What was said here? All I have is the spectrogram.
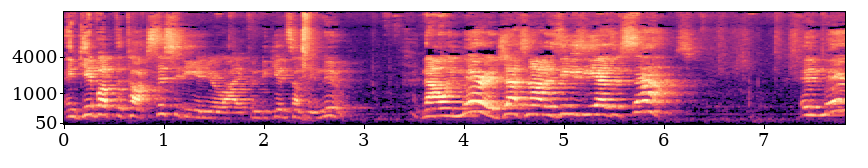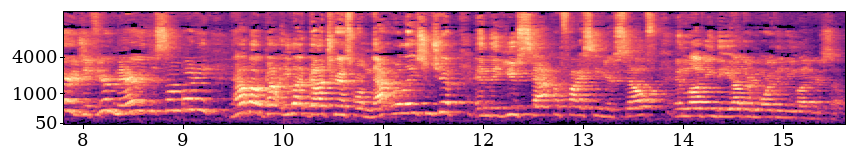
And give up the toxicity in your life and begin something new. Now, in marriage, that's not as easy as it sounds. In marriage, if you're married to somebody, how about God? You let God transform that relationship then you sacrificing yourself and loving the other more than you love yourself.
